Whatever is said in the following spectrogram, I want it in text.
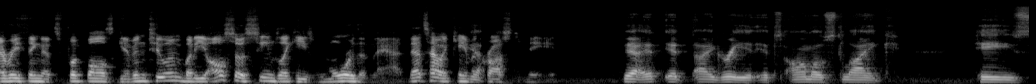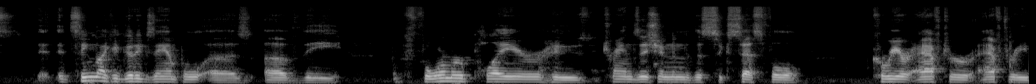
everything that's football's given to him. But he also seems like he's more than that. That's how it came yeah. across to me. Yeah, it, it I agree. It, it's almost like he's. It, it seemed like a good example as of the former player who's transitioned into the successful career after after he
